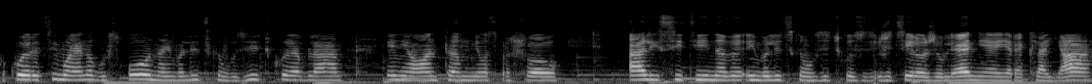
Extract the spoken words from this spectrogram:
kako je recimo eno gospod na invalidskem vozičku je bila in je on tam njo sprašval, ali si ti na invalidskem vozičku že celo življenje, je rekla ja,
